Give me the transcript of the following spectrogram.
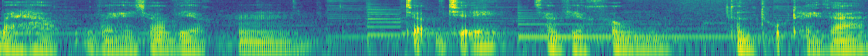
bài học về cho việc um, chậm trễ cho việc không tuân thủ thời gian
